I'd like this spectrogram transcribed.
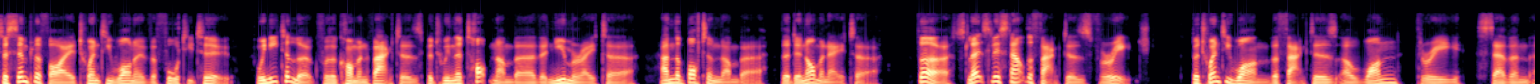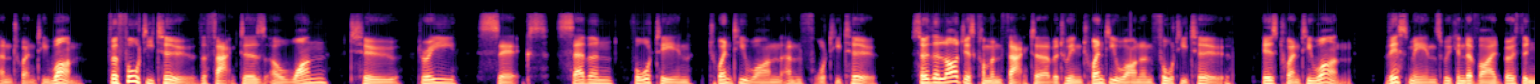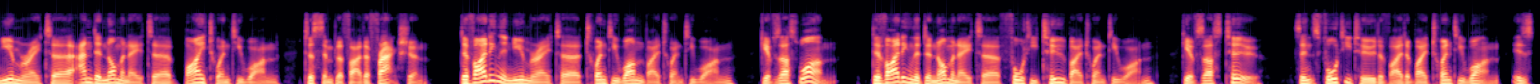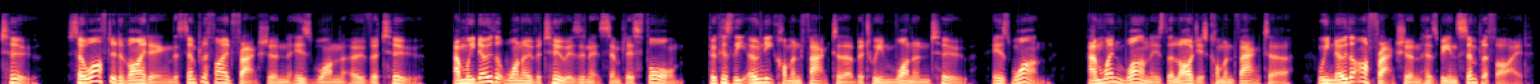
To simplify 21 over 42, we need to look for the common factors between the top number, the numerator, and the bottom number, the denominator. First, let's list out the factors for each. For 21, the factors are 1, 3, 7, and 21. For 42, the factors are 1, 2, 3, 6, 7, 14, 21, and 42. So the largest common factor between 21 and 42 is 21. This means we can divide both the numerator and denominator by 21 to simplify the fraction. Dividing the numerator 21 by 21 gives us 1. Dividing the denominator 42 by 21 gives us 2, since 42 divided by 21 is 2. So after dividing, the simplified fraction is 1 over 2. And we know that 1 over 2 is in its simplest form, because the only common factor between 1 and 2 is 1. And when 1 is the largest common factor, we know that our fraction has been simplified.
